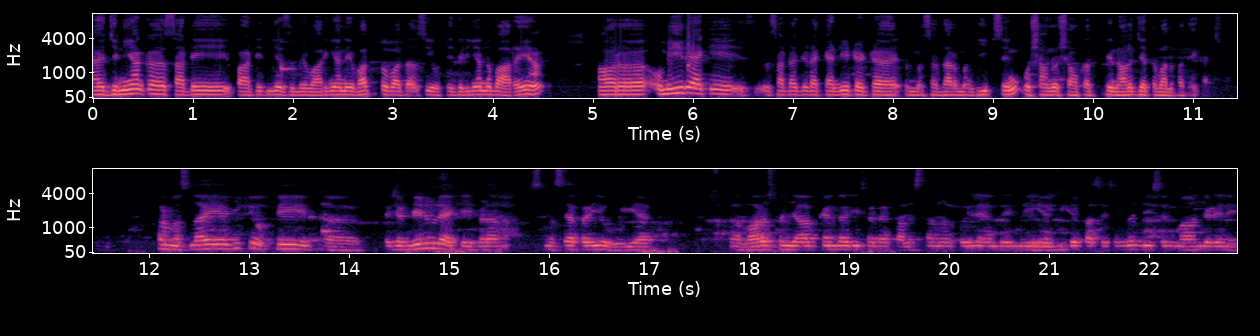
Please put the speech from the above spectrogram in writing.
ਜਿੰਨੀਆਂ ਕ ਸਾਡੀ ਪਾਰਟੀ ਦੀਆਂ ਜ਼ਿੰਮੇਵਾਰੀਆਂ ਨੇ, ਵੱਧ ਤੋਂ ਵੱਧ ਅਸੀਂ ਉੱਥੇ ਜਿਹੜੀਆਂ ਨਿਭਾ ਰਹੇ ਹਾਂ। ਔਰ ਉਮੀਦ ਹੈ ਕਿ ਸਾਡਾ ਜਿਹੜਾ ਕੈਂਡੀਡੇਟ ਸਰਦਾਰ ਮਨਦੀਪ ਸਿੰਘ ਉਹ ਸ਼ਾਨੋ ਸ਼ੌਕਤ ਦੇ ਨਾਲ ਜਿੱਤ ਵੱਲ ਵਧੇਗਾ ਜੀ। ਪਰ ਮਸਲਾ ਇਹ ਹੈ ਜੀ ਕਿ ਉੱਥੇ ਏਜੰਡੇ ਨੂੰ ਲੈ ਕੇ ਬੜਾ ਸਮੱਸਿਆ ਖੜੀ ਹੋ ਗਈ ਹੈ। ਵਾਰਸ ਪੰਜਾਬ ਕਹਿੰਦਾ ਜੀ ਸਾਡਾ ਖਾਲਿਸਤਾਨ ਨਾਲ ਕੋਈ ਲੈਣ ਦੇਣ ਨਹੀਂ ਹੈ। ਦੂਜੇ ਪਾਸੇ ਸਿਮਰਨਜੀਤ ਸਿੰਘ ਮਾਨ ਜਿਹੜੇ ਨੇ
